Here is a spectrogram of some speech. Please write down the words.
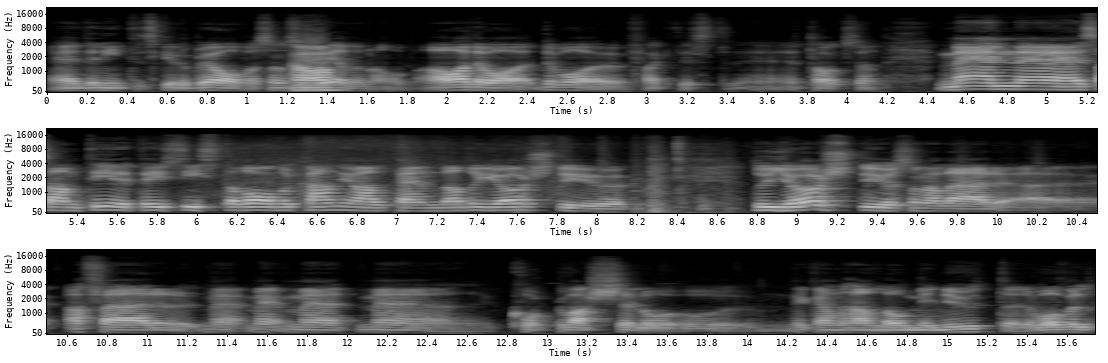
eh, den inte skulle bli av och sen så Ja. blev den av. Ja, det var, det var faktiskt eh, ett tag sedan. Men eh, samtidigt, det är ju sista dagen. Då kan ju allt hända. Då görs det ju då görs det ju sådana där eh, affärer med, med, med, med kort varsel och, och det kan handla om minuter. Det var väl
